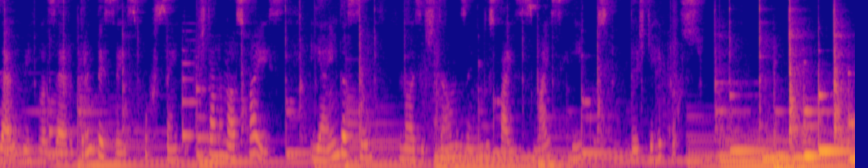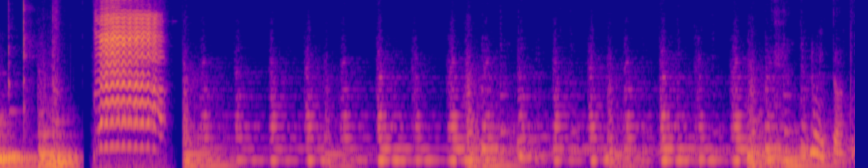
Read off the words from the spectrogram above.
0,036% está no nosso país. E ainda assim, nós estamos em um dos países mais ricos deste recurso. Entanto,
